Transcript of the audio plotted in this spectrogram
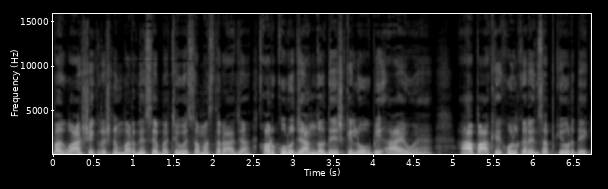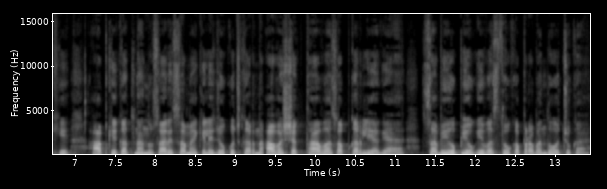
भगवान श्री कृष्ण मरने से बचे हुए समस्त राजा और कुरु जांगल देश के लोग भी आए हुए हैं। आप आँखें खोलकर इन सबकी ओर देखिए। आपके कथनानुसार इस समय के लिए जो कुछ करना आवश्यक था, वह सब कर लिया गया है। सभी उपयोगी वस्तुओं का प्रबंध हो चुका है।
